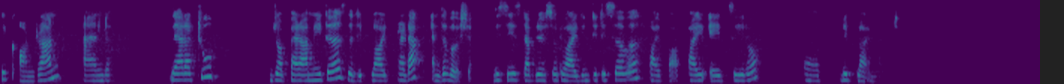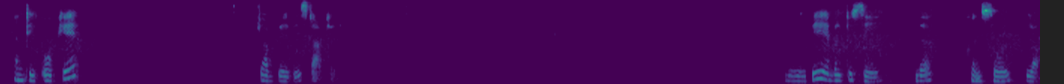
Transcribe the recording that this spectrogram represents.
Click on run and there are two job parameters, the deployed product and the version. This is WSO2 Identity Server 580 uh, deployment. And click OK. Job will be started. You will be able to see the console log.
